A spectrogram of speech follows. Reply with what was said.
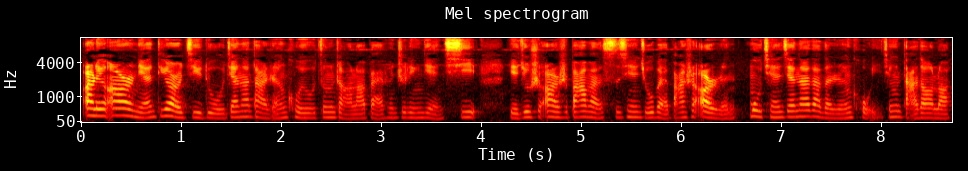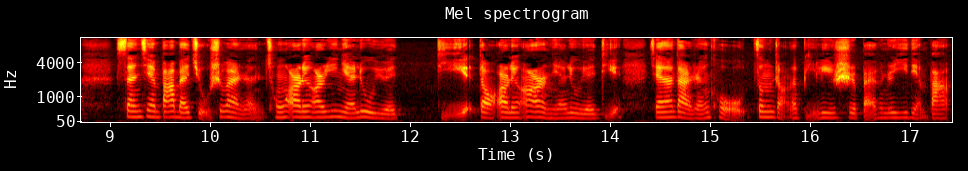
二零二二年第二季度，加拿大人口又增长了百分之零点七，也就是二十八万四千九百八十二人。目前，加拿大的人口已经达到了三千八百九十万人。从二零二一年六月。底到二零二二年六月底，加拿大人口增长的比例是百分之一点八，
